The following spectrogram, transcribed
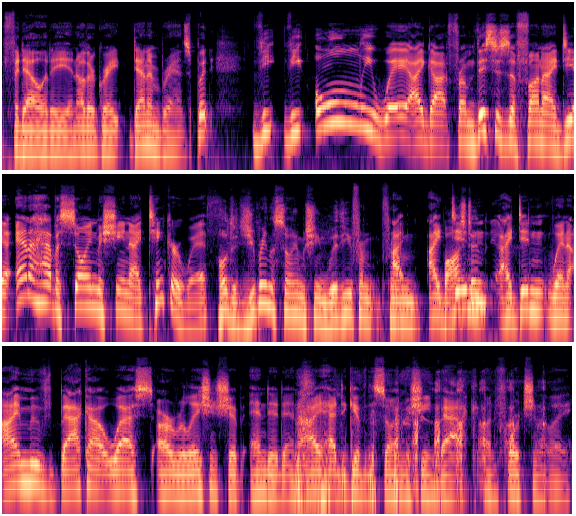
Fidelity and other great denim brands. But the the only way I got from this is a fun idea, and I have a sewing machine I tinker with. Oh, did you bring the sewing machine with you from from I, I Boston? Didn't, I didn't. When I moved back out west, our relationship ended, and I had to give the sewing machine back, unfortunately.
